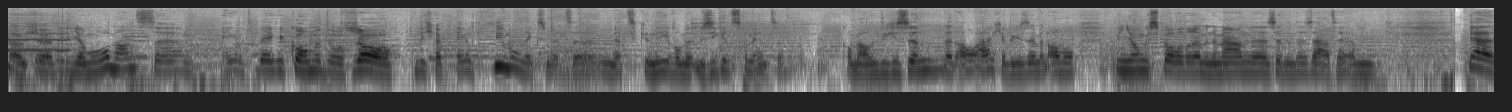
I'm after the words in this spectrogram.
Nou, Lydia Moormans, uh, eigenlijk bijgekomen door Jean. Ik heb eigenlijk helemaal niks met, uh, met, geval met muziekinstrumenten. Ik kom wel in gezin met al, ik heb een gezin met allemaal mijn jonge spullen er in mijn maan uh, zitten zaten. Ja,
